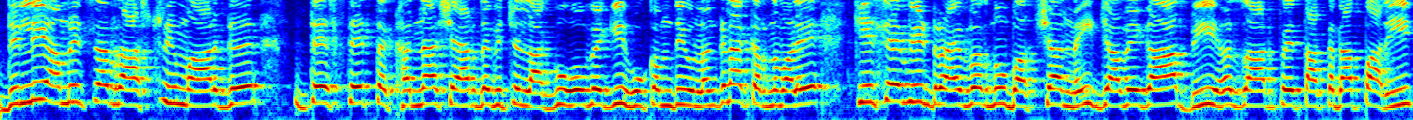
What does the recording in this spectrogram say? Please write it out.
ਦਿੱਲੀ ਅੰਮ੍ਰਿਤਸਰ ਰਾਸ਼ਟਰੀ ਮਾਰਗ ਤੇ ਸਥਿਤ ਖੰਨਾ ਸ਼ਹਿਰ ਦੇ ਵਿੱਚ ਲਾਗੂ ਹੋਵੇਗੀ। ਹੁਕਮ ਦੀ ਉਲੰਘਣਾ ਕਰਨ ਵਾਲੇ ਕਿਸੇ ਵੀ ਡਰਾਈਵਰ ਨੂੰ ਬਖਸ਼ਿਆ ਨਹੀਂ ਜਾਵੇਗਾ। 20000 ਰੁਪਏ ਤੱਕ ਦਾ ਭਾਰੀ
